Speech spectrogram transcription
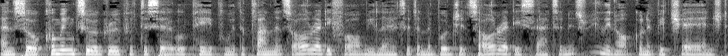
And so, coming to a group of disabled people with a plan that's already formulated and the budget's already set and it's really not going to be changed,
